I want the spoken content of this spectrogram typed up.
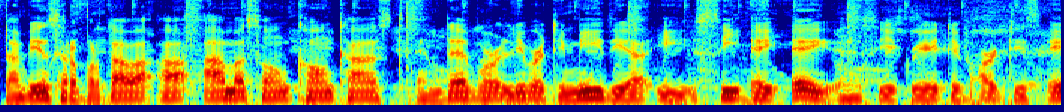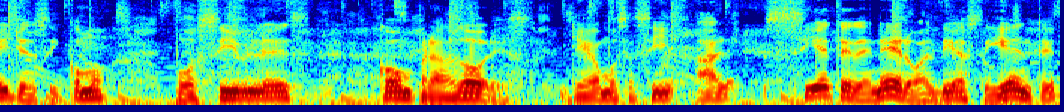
también se reportaba a Amazon, Comcast, Endeavor, Liberty Media y CAA, es decir, Creative Artists Agency, como posibles compradores. Llegamos así al 7 de enero, al día siguiente.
